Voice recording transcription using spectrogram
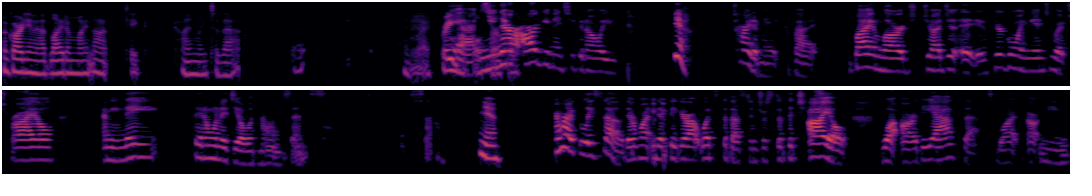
a guardian ad litem might not take kindly to that. Anyway, bring yeah, I mean, there are arguments you can always yeah try to make, but by and large, judges if you're going into a trial, I mean they they don't want to deal with nonsense. So yeah and rightfully so. They're wanting to figure out what's the best interest of the child. What are the assets? What are, I mean,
